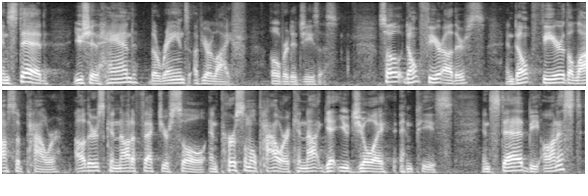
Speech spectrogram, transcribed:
Instead, you should hand the reins of your life over to Jesus. So don't fear others and don't fear the loss of power. Others cannot affect your soul, and personal power cannot get you joy and peace. Instead, be honest,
